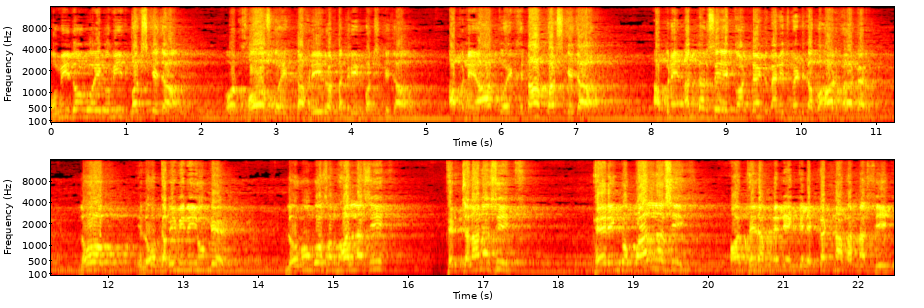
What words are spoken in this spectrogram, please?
امیدوں کو ایک امید بخش کے جا۔ اور خوف کو ایک تحریر اور تقریر بخش کے جا۔ اپنے آپ کو ایک خطاب بخش کے جا، اپنے اندر سے ایک کانٹینٹ مینجمنٹ کا پہاڑ کھڑا کر۔ لوگ، یہ لوگ کبھی بھی نہیں ہوں گے۔ لوگوں کو سنبھالنا سیکھ، پھر چلانا سیکھ، پھر ان کو پالنا سیکھ، اور پھر اپنے لیے ان کے لیے کٹنا مرنا سیکھ۔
